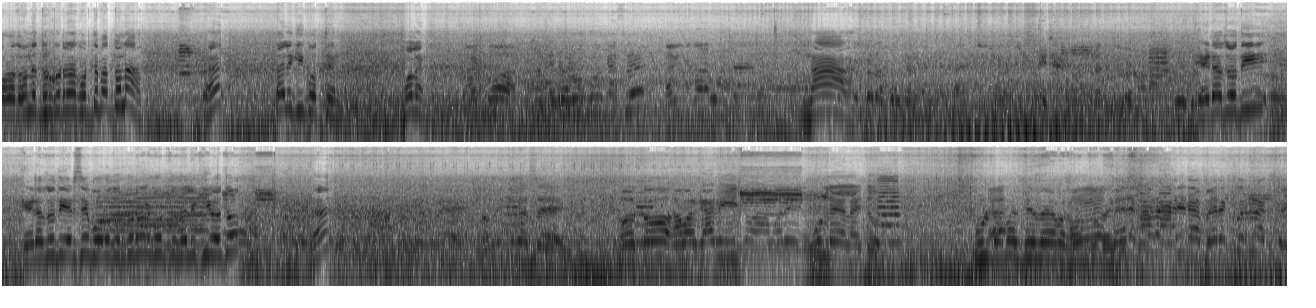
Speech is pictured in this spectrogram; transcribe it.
বড় ধরনের দুর্ঘটনা করতে পারতো না হ্যাঁ? তাহলে কি করতেন? বলেন। না। এটা যদি এটা যদি এর চেয়ে বড় দুর্ঘটনা করতো তাহলে কি হতো? হ্যাঁ? ঠিক আছে ও তো আমার গাড়ি উল্টে এলাইতো উল্টা পাশ দিয়ে যায় করে করে রাখছে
